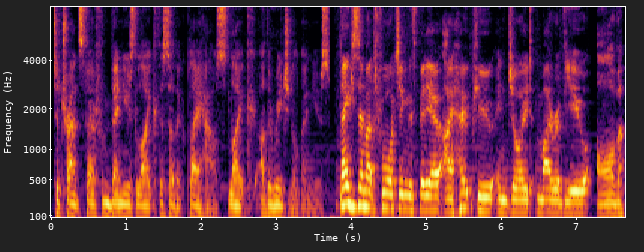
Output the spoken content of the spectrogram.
to transfer from venues like the Southwark Playhouse, like other regional venues. Thank you so much for watching this video. I hope you enjoyed my review of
